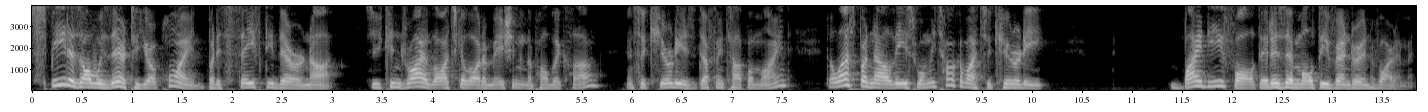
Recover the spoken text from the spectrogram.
speed is always there to your point, but is safety there or not? So you can drive large scale automation in the public cloud, and security is definitely top of mind. The last but not least, when we talk about security, by default, it is a multi vendor environment.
